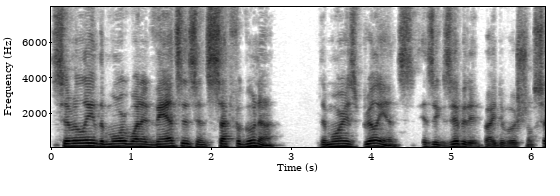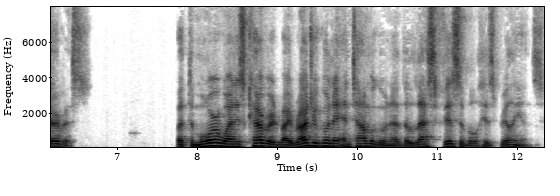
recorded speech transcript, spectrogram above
Similarly, the more one advances in Sattvaguna, the more his brilliance is exhibited by devotional service. But the more one is covered by Rajaguna and Tamaguna, the less visible his brilliance.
